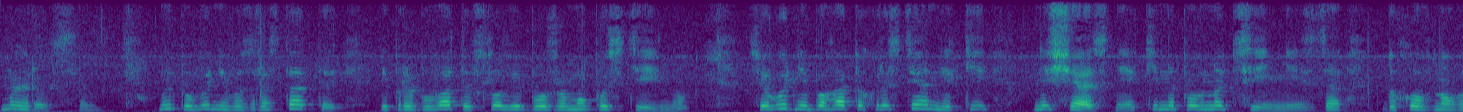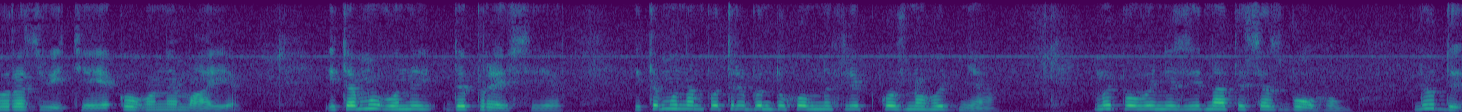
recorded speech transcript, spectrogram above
Миру всім. Ми повинні возростати і перебувати в Слові Божому постійно. Сьогодні багато християн, які нещасні, які неповноцінні із-за духовного розвиття, якого немає. І тому вони в депресіях. І тому нам потрібен духовний хліб кожного дня. Ми повинні з'єднатися з Богом. Люди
